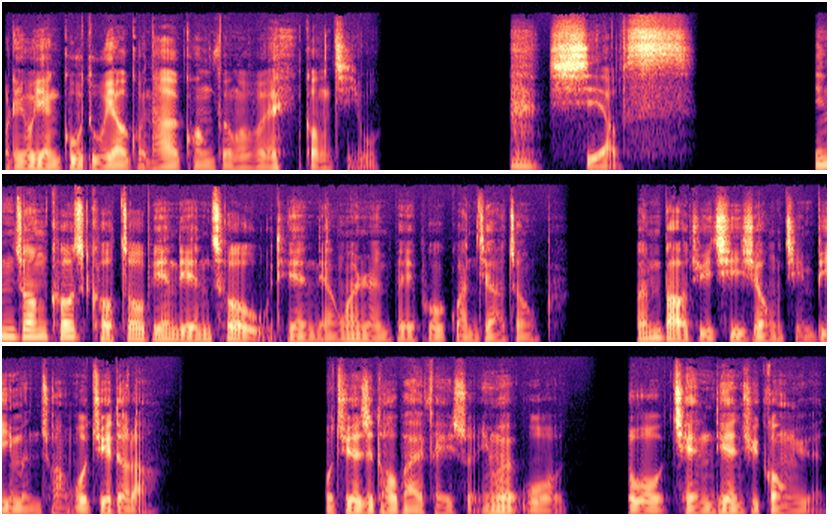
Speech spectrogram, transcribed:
我留言孤独摇滚，他的狂粉会不会 攻击我？笑死！新庄 Costco 周边连凑五天，两万人被迫关家中。环保局气胸，紧闭门窗。我觉得啦，我觉得是偷排废水，因为我我前天去公园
